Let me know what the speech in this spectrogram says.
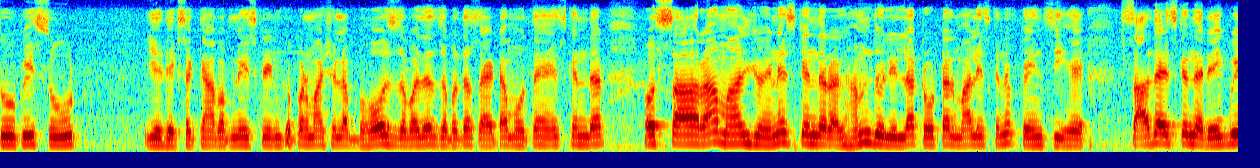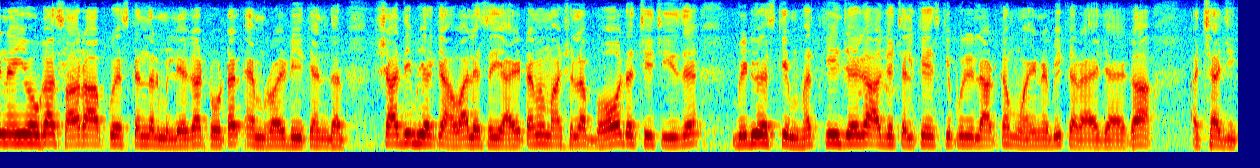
टू पीस सूट ये देख सकते हैं आप अपनी स्क्रीन के ऊपर, माशाल्लाह बहुत ज़बरदस्त ज़बरदस्त आइटम होते हैं इसके अंदर। और सारा माल जो है ना इसके अंदर, अल्हम्दुलिल्लाह टोटल माल इसके अंदर फैंसी है। सादा इसके अंदर एक भी नहीं होगा, सारा आपको इसके अंदर मिलेगा टोटल एम्ब्रॉयडरी के अंदर। शादी ब्याह के हवाले से ये आइटम है, माशाल्लाह बहुत अच्छी चीज़ है। वीडियो इसकी मत कीजिएगा, आगे चल के इसकी पूरी लाट का मुआयना भी कराया जाएगा। अच्छा जी,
